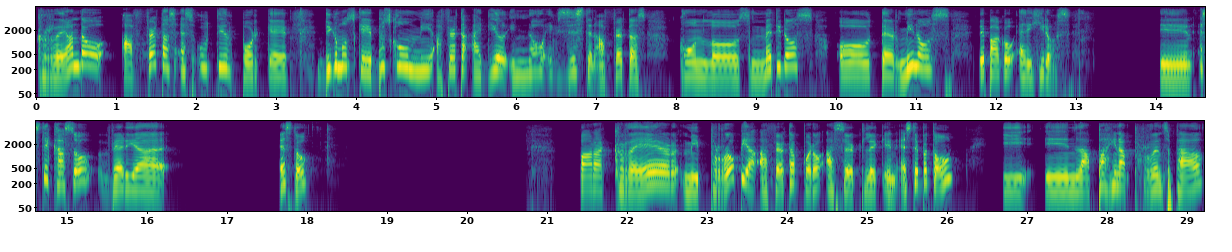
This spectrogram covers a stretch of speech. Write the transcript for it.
creando ofertas es útil porque digamos que busco mi oferta ideal y no existen ofertas con los métodos o términos de pago elegidos. En este caso vería esto. Para crear mi propia oferta puedo hacer clic en este botón y en la página principal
